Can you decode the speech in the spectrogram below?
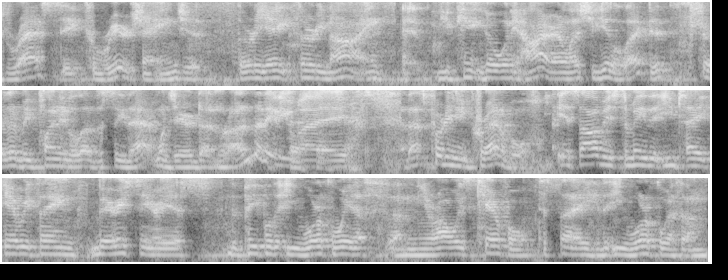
drastic career change at 38, 39, you can't go any higher unless you get elected. I'm sure there'll be plenty to love to see that when Jared doesn't run, but anyway, that's pretty incredible. It's obvious obvious to me that you take everything very serious. The people that you work with, and you're always careful to say that you work with them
